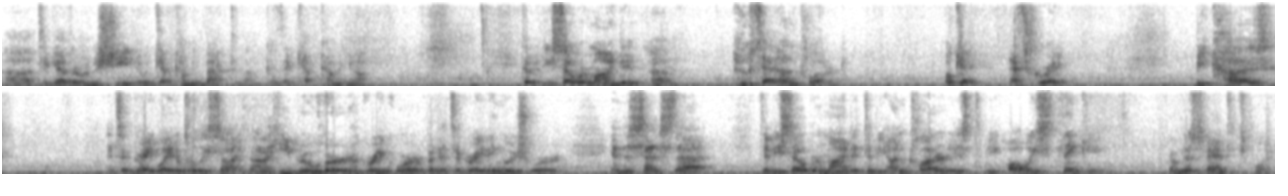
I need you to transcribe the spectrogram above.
uh, together on a sheet, and we kept coming back to them because they kept coming up. To be sober-minded, um, who said uncluttered? Okay, that's great because it's a great way to really sign. It's not a Hebrew word or Greek word, but it's a great English word in the sense that to be sober minded, to be uncluttered, is to be always thinking from this vantage point.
